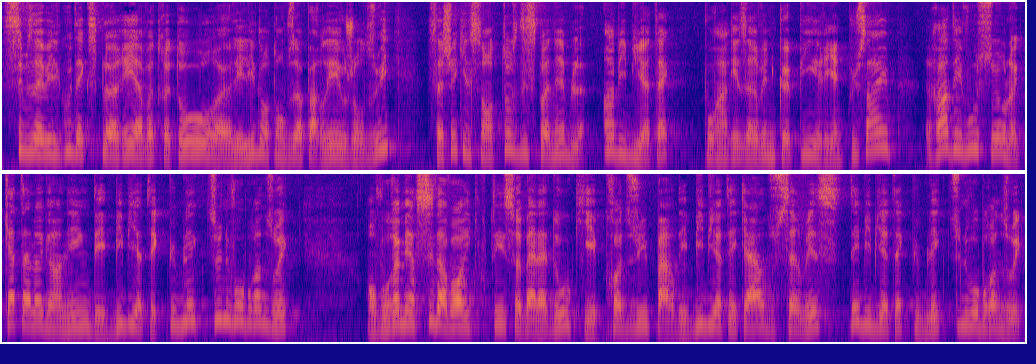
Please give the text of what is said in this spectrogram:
Si vous avez le goût d'explorer à votre tour euh, les livres dont on vous a parlé aujourd'hui, sachez qu'ils sont tous disponibles en bibliothèque. Pour en réserver une copie, rien de plus simple, rendez-vous sur le catalogue en ligne des bibliothèques publiques du Nouveau-Brunswick. On vous remercie d'avoir écouté ce balado qui est produit par des bibliothécaires du service des bibliothèques publiques du Nouveau-Brunswick.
